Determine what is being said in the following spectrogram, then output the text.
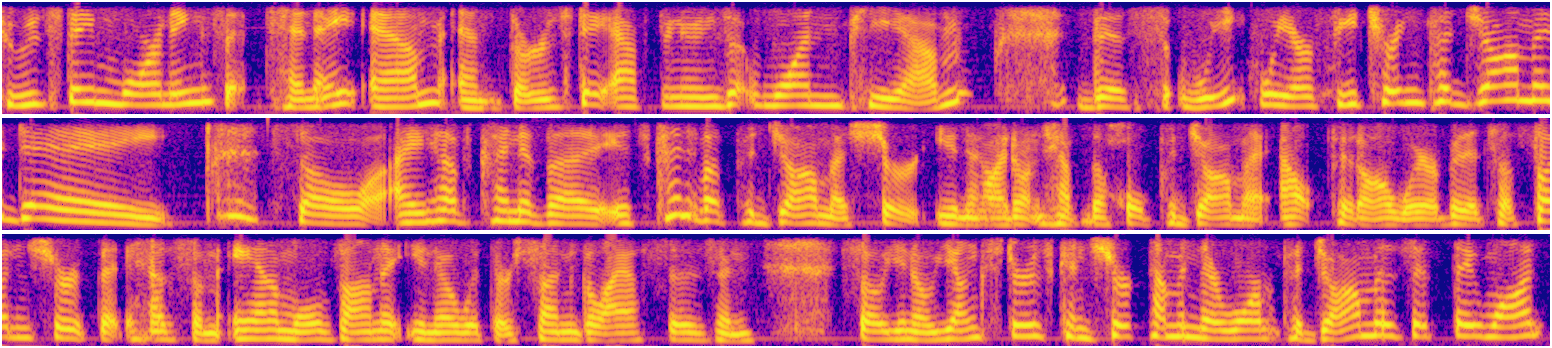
Tuesday mornings at 10 a.m. and Thursday afternoons at 1 p.m. This week we are featuring Pajama Day. So I have kind of a it's kind of a pajama shirt, you know. I don't have the whole pajama outfit I'll wear, but it's a fun shirt that has some animals on it, you know, with their sunglasses and so, you know, youngsters can sure come in their warm pajamas if they want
